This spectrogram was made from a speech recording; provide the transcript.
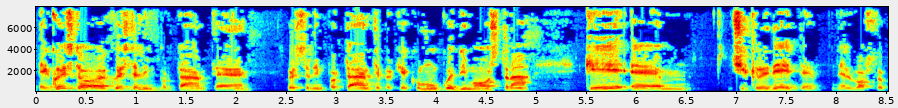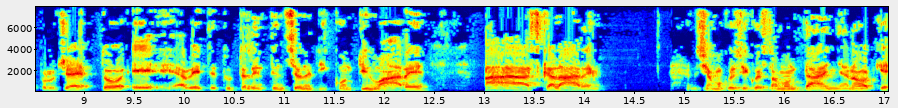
E questo, questo è l'importante, eh? questo è l'importante perché comunque dimostra che ehm, ci credete nel vostro progetto e avete tutta l'intenzione di continuare a, scalare, diciamo così, questa montagna, no? che,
